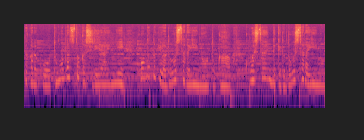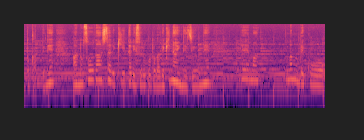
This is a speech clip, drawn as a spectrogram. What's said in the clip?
だからこう友達とか知り合いにこんな時はどうしたらいいのとかこうしたいんだけどどうしたらいいのとかってねあの相談したり聞いたりすることができないんですよね。でまあなのでこ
